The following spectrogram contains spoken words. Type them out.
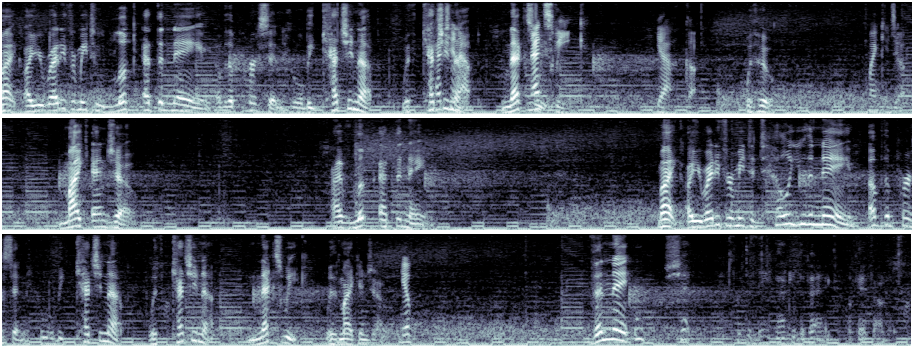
Mike, are you ready for me to look at the name of the person who will be catching up with catching, Catching up, Up. next, Next week? week. Yeah, go. With who? Mike and Joe. Mike and Joe. I've looked at the name. Mike, are you ready for me to tell you the name of the person who will be catching up with catching up next week with Mike and Joe? Yep. The name. Ooh, shit. I put the name back in the bag. Okay, I found it.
